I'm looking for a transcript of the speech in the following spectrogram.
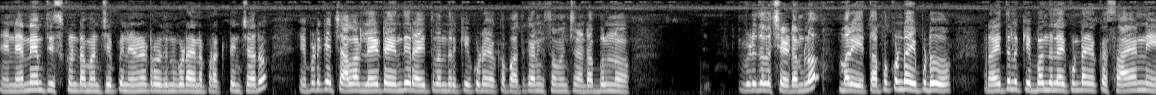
నేను నిర్ణయం తీసుకుంటామని చెప్పి నిన్నటి రోజున కూడా ఆయన ప్రకటించారు. ఇప్పటికే చాలా లేట్ అయింది రైతులందరికీ కూడా యొక్క పథకానికి సంబంధించిన డబ్బులను విడుదల చేయడంలో. మరి తప్పకుండా ఇప్పుడు రైతులకు ఇబ్బంది లేకుండా యొక్క సాయాన్ని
